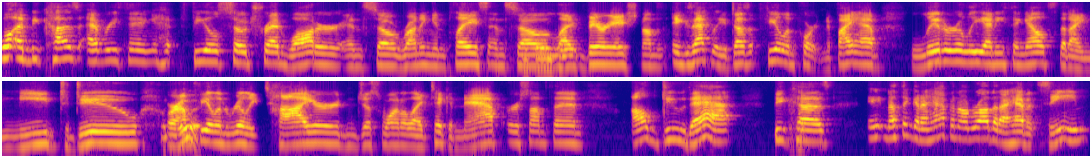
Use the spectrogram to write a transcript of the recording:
well and because everything feels so tread water and so running in place and so important. like variation on the, exactly it doesn't feel important if i have literally anything else that i need to do or Do i'm it. feeling really tired and just want to like take a nap or something i'll do that because ain't nothing gonna happen on raw that i haven't seen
